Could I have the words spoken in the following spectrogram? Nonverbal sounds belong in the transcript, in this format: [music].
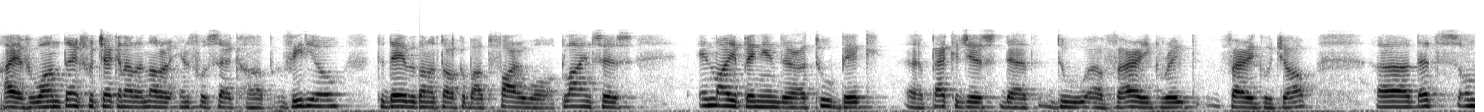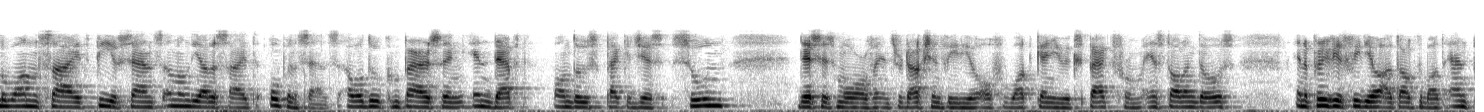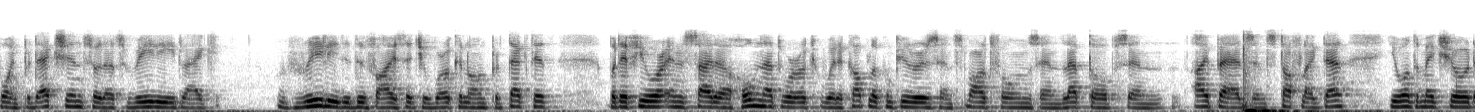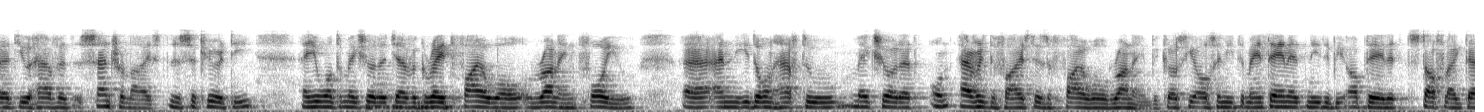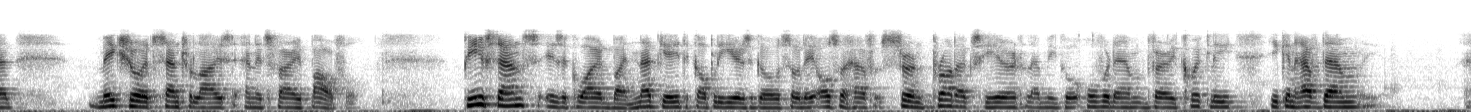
Hi everyone, thanks for checking out another InfoSec Hub video. Today we're going to talk about firewall appliances. In my opinion there are two big uh, packages that do a very great, very good job. Uh, that's on the one side pfSense and on the other side OPNsense. I will do comparison in depth on those packages soon. This is more of an introduction video of what can you expect from installing those. In a previous video I talked about endpoint protection, so that's really like really the device that you're working on protected. But if you are inside a home network with a couple of computers and smartphones and laptops and iPads and stuff like that, you want to make sure that you have it centralized, the security, and you want to make sure that you have a great firewall running for you. Uh, and you don't have to make sure that on every device there's a firewall running because you also need to maintain it, need to be updated, stuff like that. Make sure it's centralized and it's very powerful. pfSense is acquired by Netgate a couple of years ago, so they also have certain products here. Let me go over them very quickly. You can have them,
